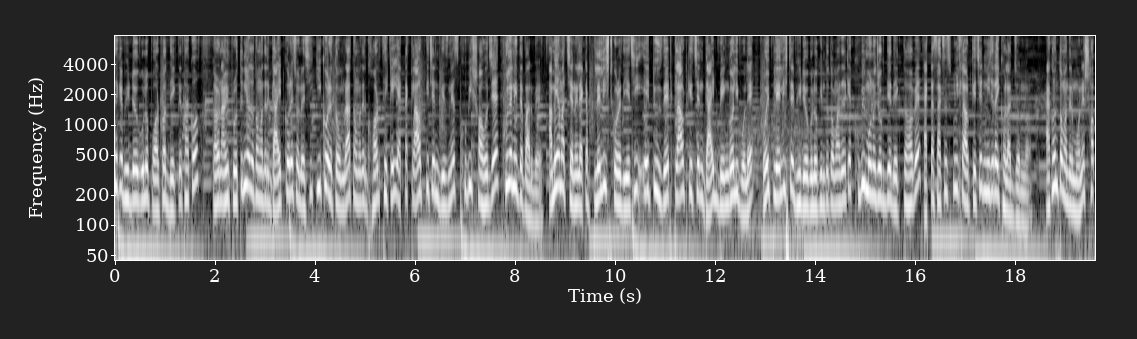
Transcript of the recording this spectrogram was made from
থেকে ভিডিওগুলো পরপর দেখতে থাকো। কারণ আমি প্রতিনিয়ত তোমাদের গাইড করে চলেছি কি করে তোমরা তোমাদের ঘর থেকেই একটা ক্লাউড কিচেন বিজনেস খুবই সহজে খুলে নিতে পারবে। আমি আমার চ্যানেলে একটা প্লেলিস্ট করে দিয়েছি A to Z cloud kitchen guide Bengali বলে। ওই প্লেলিস্টের ভিডিওগুলো কিন্তু তোমাদেরকে খুবই মনোযোগ দিয়ে দেখতে হবে একটা সাকসেসফুল ক্লাউড কিচেন নিজেরাই খোলার জন্য। এখন তোমাদের মনে সব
